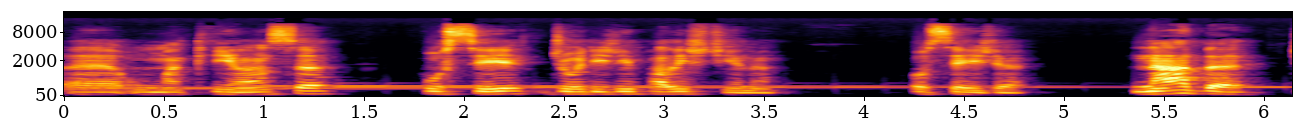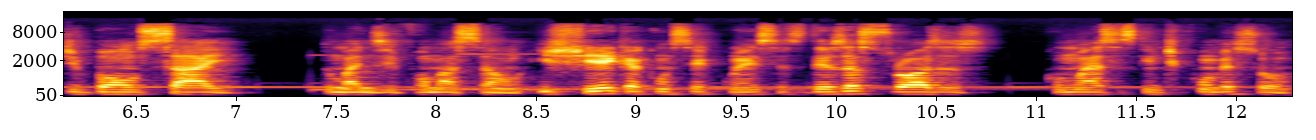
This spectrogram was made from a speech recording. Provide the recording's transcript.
é, uma criança por ser de origem palestina. Ou seja, nada de bom sai de uma desinformação e chega a consequências desastrosas como essas que a gente conversou.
